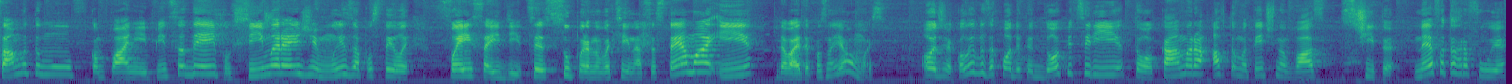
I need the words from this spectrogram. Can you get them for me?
Саме тому в компанії Pizza Day по всій мережі ми запустили Face ID. Це суперінноваційна система, і давайте познайомимось. Отже, коли ви заходите до піцерії, то камера автоматично вас зчитує. Не фотографує,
